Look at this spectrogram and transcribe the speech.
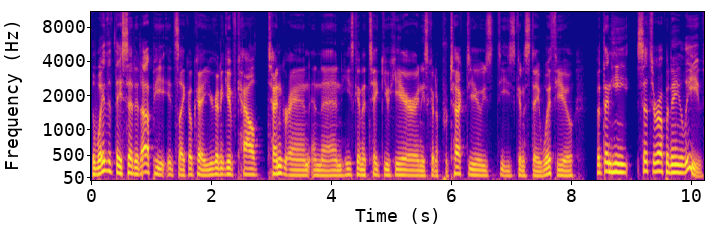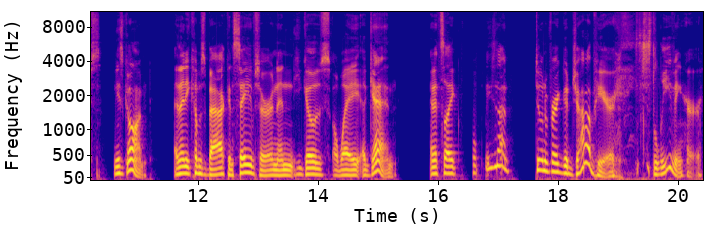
the way that they set it up, he it's like okay, you're going to give Cal ten grand, and then he's going to take you here, and he's going to protect you. He's he's going to stay with you, but then he sets her up and he leaves, and he's gone and then he comes back and saves her and then he goes away again. And it's like well, he's not doing a very good job here. He's just leaving her.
